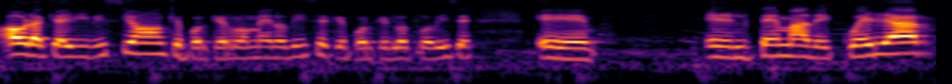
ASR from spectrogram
ahora que hay división, que porque Romero dice, que porque el otro dice. Eh, el tema de Cuellar,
